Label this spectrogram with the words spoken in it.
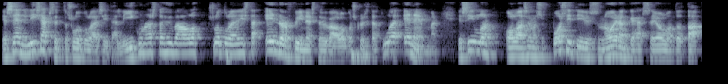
Ja sen lisäksi, että sulla tulee siitä liikunnasta hyvä olo, sulla tulee niistä endorfiineista hyvä olo, koska sitä tulee enemmän. Ja silloin ollaan semmoisessa positiivisessa noidankehässä, jolloin tota,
